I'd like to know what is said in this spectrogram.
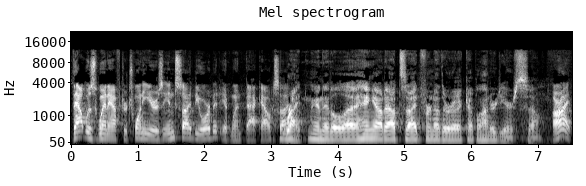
That was when, after 20 years inside the orbit, it went back outside? Right, and it'll uh, hang out outside for another uh, couple hundred years. So, All right.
